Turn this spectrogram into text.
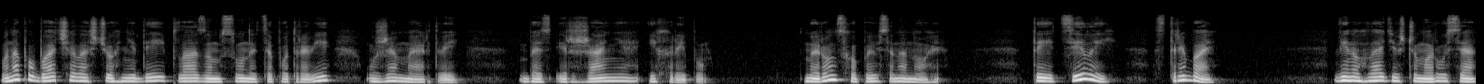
вона побачила, що гнідий плазом сунеться по траві уже мертвий, без іржання і хрипу. Мирон схопився на ноги. Ти цілий? Стрибай. Він огледів, що Маруся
